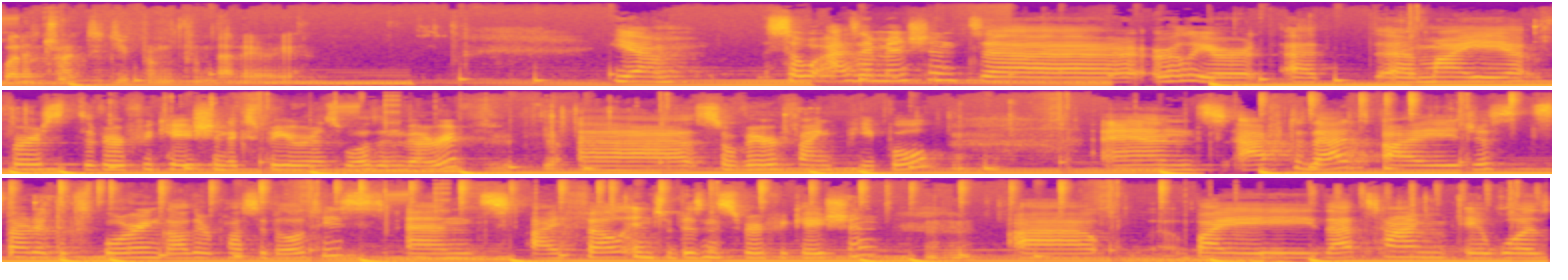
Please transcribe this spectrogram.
what attracted you from from that area? Yeah. So as I mentioned uh, earlier, uh, my first verification experience was in Veriff, yeah. uh, so verifying people. And after that, I just started exploring other possibilities, and I fell into business verification. Mm-hmm. Uh, by that time, it was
